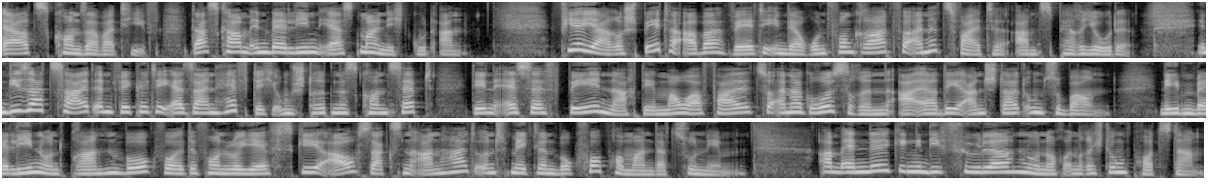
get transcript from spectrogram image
erzkonservativ. Das kam in Berlin erstmal nicht gut an. Vier Jahre später aber wählte ihn der Rundfunkrat für eine zweite Amtsperiode. In dieser Zeit entwickelte er sein heftig umstrittenes Konzept, den SFB nach dem Mauerfall zu einer größeren ARD-Anstalt umzubauen. Neben Berlin und Brandenburg wollte von Lojewski auch Sachsen-Anhalt und Mecklenburg-Vorpommern dazunehmen. Am Ende gingen die Fühler nur noch in Richtung Potsdam,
